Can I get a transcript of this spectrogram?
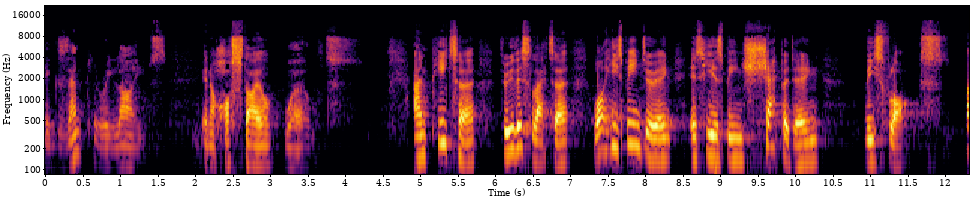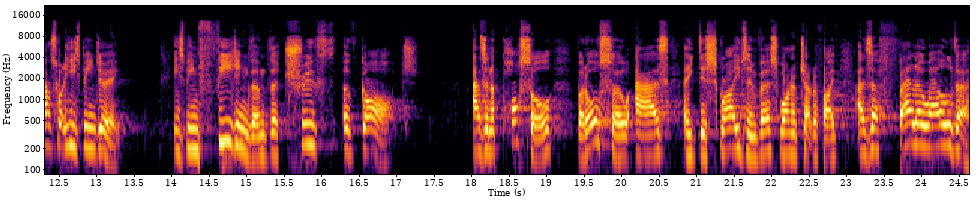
exemplary lives in a hostile world. And Peter, through this letter, what he's been doing is he has been shepherding these flocks. That's what he's been doing. He's been feeding them the truth of God as an apostle, but also as he describes in verse 1 of chapter 5, as a fellow elder.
